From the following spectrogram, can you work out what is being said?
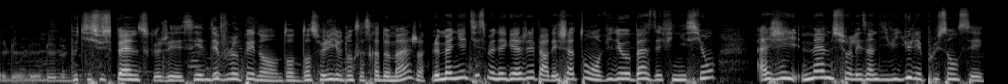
le, petit suspense que j'ai essayé de développer dans- dans ce livre, donc ça serait dommage. Le magnétisme dégagé par des chatons en vidéo basse définition agit même sur les individus les plus sensés,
